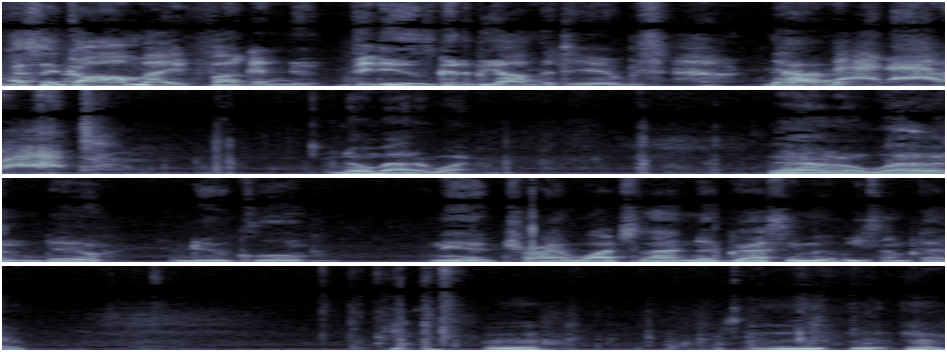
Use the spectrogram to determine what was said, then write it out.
I think all my fucking videos gonna be on the tubes. No matter. No matter what. I don't know what I'm gonna do. Do clue. I need to try and watch that Degrassi movie sometime. Mm. Mm -mm.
